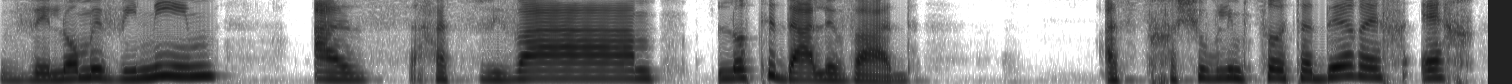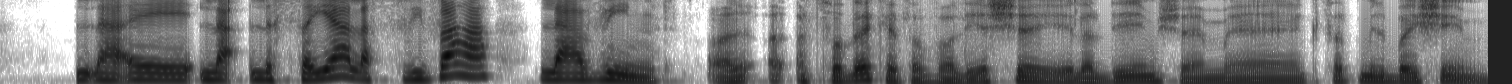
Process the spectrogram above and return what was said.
ולא מבינים, אז הסביבה לא תדע לבד. אז חשוב למצוא את הדרך איך לסייע לסביבה להבין. את צודקת, אבל יש ילדים שהם אה, קצת מתביישים.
